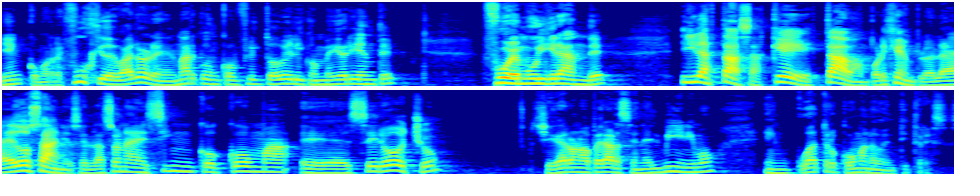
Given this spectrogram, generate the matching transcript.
bien, como refugio de valor en el marco de un conflicto bélico en Medio Oriente, fue muy grande y las tasas que estaban, por ejemplo, la de dos años en la zona de 5,08, llegaron a operarse en el mínimo en 4,93.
